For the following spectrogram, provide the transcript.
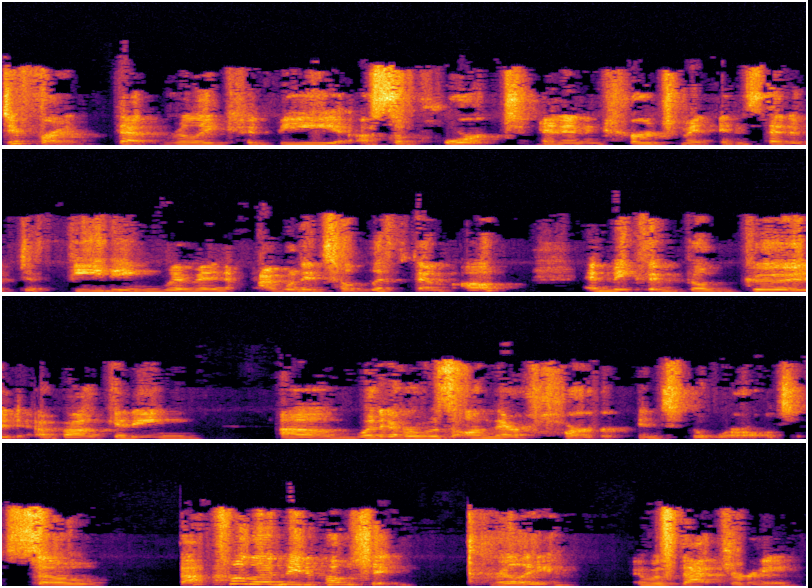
different that really could be a support and an encouragement instead of defeating women. I wanted to lift them up and make them feel good about getting um, whatever was on their heart into the world. So that's what led me to publishing. Really, it was that journey.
